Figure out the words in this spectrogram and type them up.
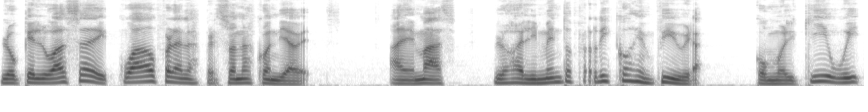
lo que lo hace adecuado para las personas con diabetes. Además, los alimentos ricos en fibra, como el kiwi,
